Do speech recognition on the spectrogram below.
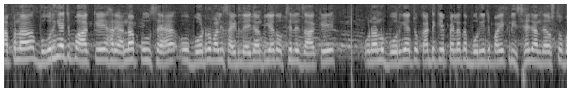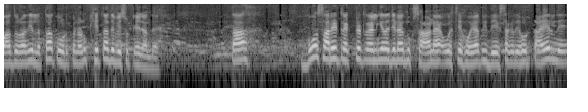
ਆਪਣਾ ਬੋਰੀਆਂ 'ਚ ਪਾ ਕੇ ਹਰਿਆਣਾ ਪੁਲਿਸ ਹੈ, ਉਹ ਬਾਰਡਰ ਵਾਲੀ ਸਾਈਡ ਲੈ ਜਾਂਦੀ ਹੈ ਤਾਂ ਉੱਥੇ ਲੈ ਜਾ ਕੇ ਉਹਨਾਂ ਨੂੰ ਬੋਰੀਆਂ 'ਚੋਂ ਕੱਢ ਕੇ ਪਹਿਲਾਂ ਤਾਂ ਬੋਰੀਆਂ 'ਚ ਪਾ ਕੇ ਘੜੀਸਿਆ ਜਾਂਦਾ ਉਸ ਤੋਂ ਬਾਅਦ ਉਹਨਾਂ ਦੀਆਂ ਲੱਤਾਂ ਤੋੜ ਕੇ ਉਹਨਾਂ ਨੂੰ ਖੇਤਾਂ ਦੇ ਵਿੱਚ ਸੁੱਟਿਆ ਜਾਂਦਾ ਤਾਂ ਬਹੁਤ ਸਾਰੇ ਟਰੈਕਟਰ ਟਰਾਲੀਆਂ ਦਾ ਜਿਹੜਾ ਨੁਕਸਾਨ ਹੈ, ਉਹ ਇੱਥੇ ਹੋਇਆ, ਤੁਸੀਂ ਦੇਖ ਸਕਦੇ ਹੋ, ਟਾਇਰ ਨੇ,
